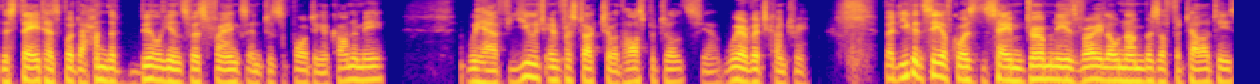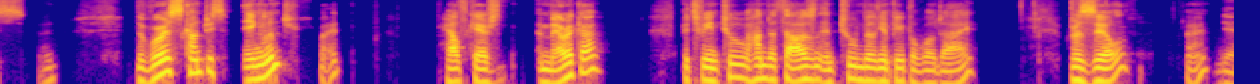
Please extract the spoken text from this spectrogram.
The state has put 100 billion Swiss francs into supporting economy. We have huge infrastructure with hospitals. We're a rich country. But you can see, of course, the same. Germany is very low numbers of fatalities. The worst countries, England, right? Healthcare, America, between 200,000 and 2 million people will die. Brazil, right? Yeah.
